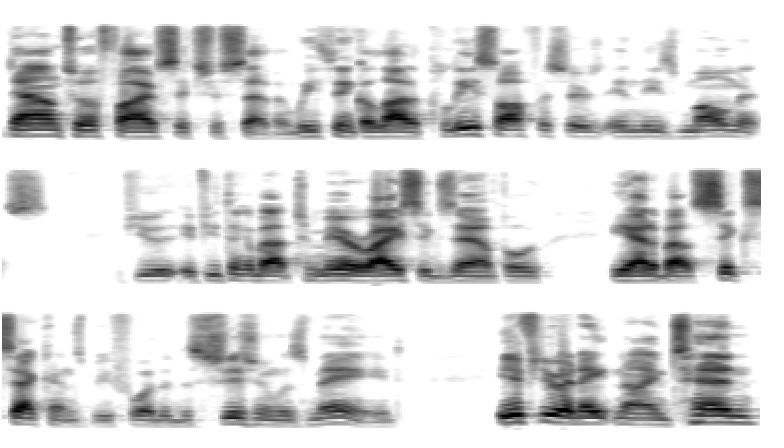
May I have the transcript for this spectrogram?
down to a 5, 6, or 7? We think a lot of police officers in these moments, if you, if you think about Tamir Rice example, he had about six seconds before the decision was made if you're an 8, 9, 10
